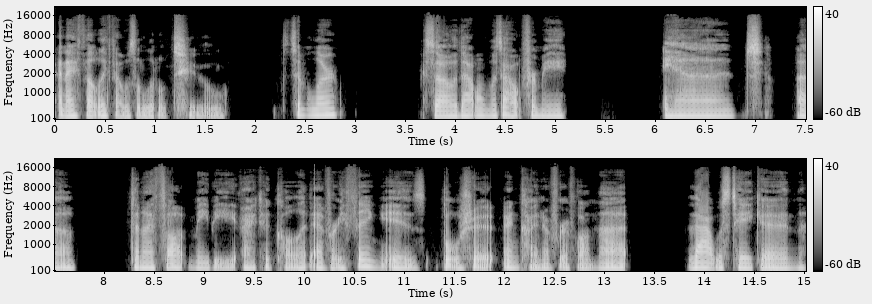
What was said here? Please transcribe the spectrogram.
And I felt like that was a little too similar. So that one was out for me. And, uh, then I thought maybe I could call it everything is bullshit and kind of riff on that. That was taken.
